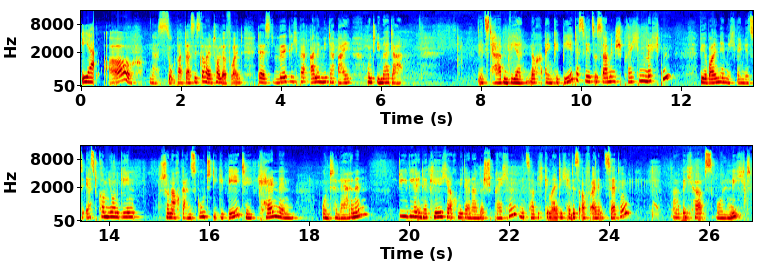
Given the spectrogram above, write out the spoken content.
Ja. Auch. Na super, das ist doch ein toller Freund. Der ist wirklich bei allem mit dabei und immer da. Jetzt haben wir noch ein Gebet, das wir zusammen sprechen möchten. Wir wollen nämlich, wenn wir zur Erstkommunion gehen, schon auch ganz gut die Gebete kennen und lernen, die wir in der Kirche auch miteinander sprechen. Jetzt habe ich gemeint, ich hätte es auf einem Zettel aber ich habe es wohl nicht.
